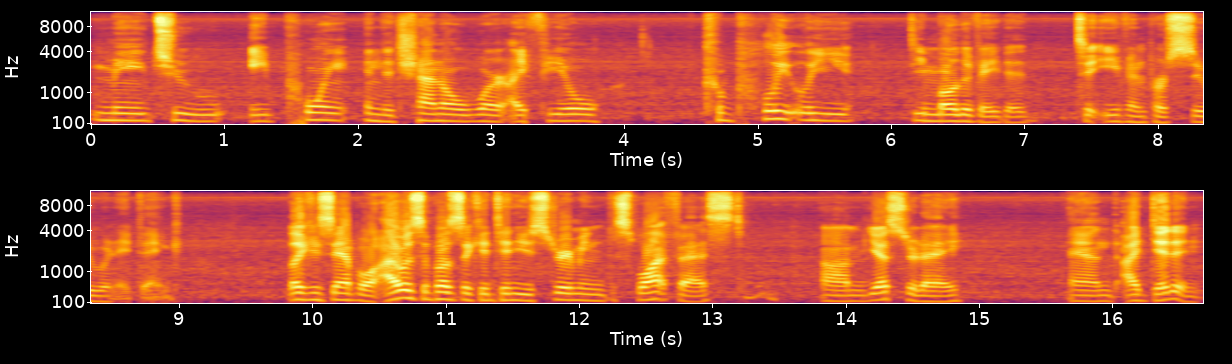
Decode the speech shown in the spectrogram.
me to a point in the channel where I feel completely demotivated to even pursue anything. Like example, I was supposed to continue streaming the Splatfest um, yesterday, and I didn't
